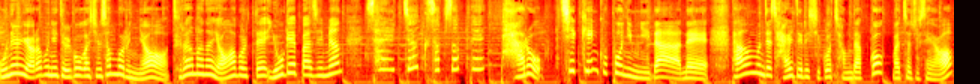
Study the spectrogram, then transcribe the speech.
오늘 여러분이 들고 가실 선물은요. 드라마나 영화 볼 때 요게 빠지면 살짝 섭섭해. 바로 치킨 쿠폰입니다. 네. 다음 문제 잘 들으시고 정답 꼭 맞춰주세요.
